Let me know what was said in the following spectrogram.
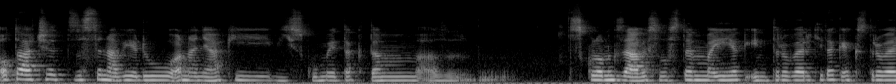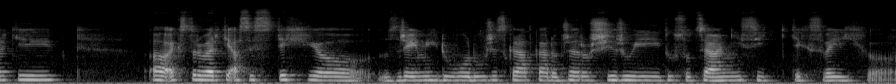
otáčet zase na vědu a na nějaký výzkumy, tak tam sklon k závislostem mají jak introverti, tak extroverti. Eh, extroverti asi z těch jo, zřejmých důvodů, že zkrátka dobře rozšiřují tu sociální síť těch svých eh,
